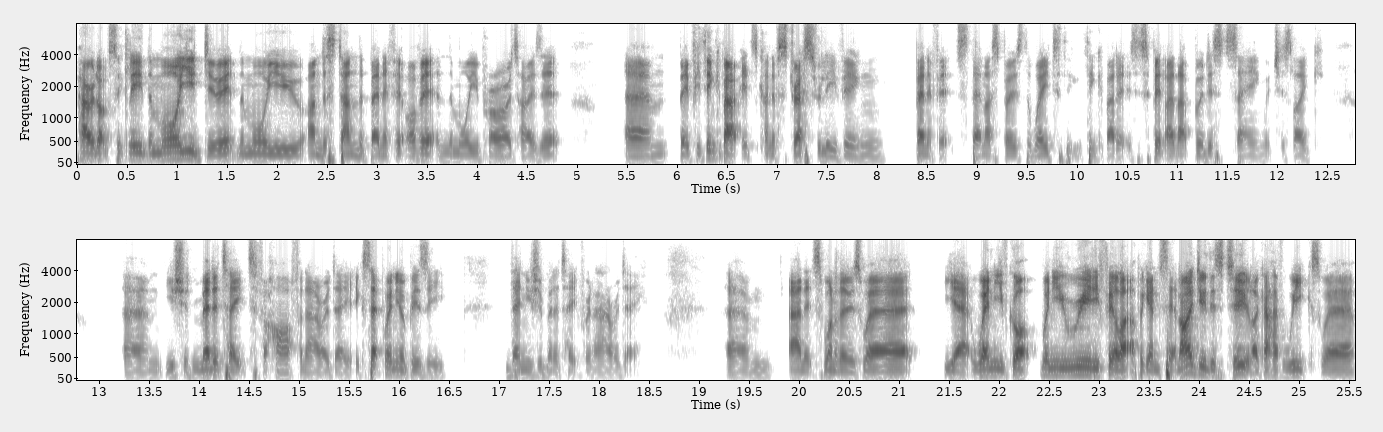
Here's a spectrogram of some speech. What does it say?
paradoxically, the more you do it, the more you understand the benefit of it and the more you prioritize it. Um, but if you think about its kind of stress relieving benefits, then I suppose the way to th- think about it is it's a bit like that Buddhist saying, which is like um, you should meditate for half an hour a day, except when you're busy, then you should meditate for an hour a day. Um, and it's one of those where, yeah, when you've got when you really feel like up against it, and I do this too. Like I have weeks where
